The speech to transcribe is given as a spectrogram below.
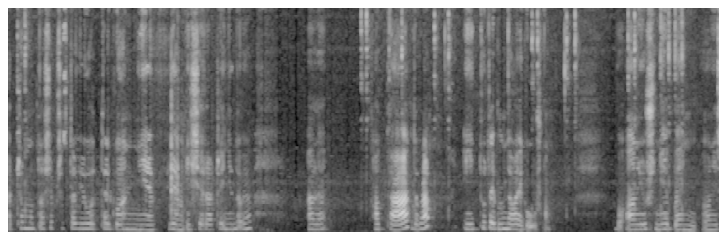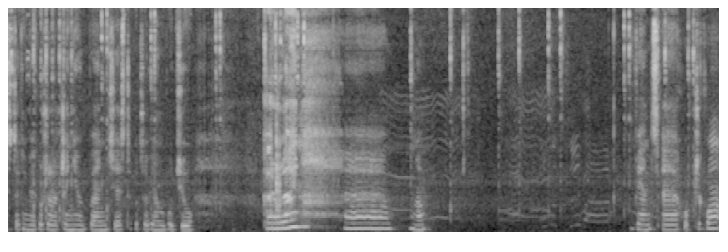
A czemu to się przedstawiło, tego nie wiem i się raczej nie dowiem. Ale o tak, dobra. I tutaj bym dała jego łóżko. Bo on już nie będzie, on jest w takim wieku, że raczej nie będzie, z tego co wiem, budził Caroline. Eee, no. Więc e, chłopczyku, e,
